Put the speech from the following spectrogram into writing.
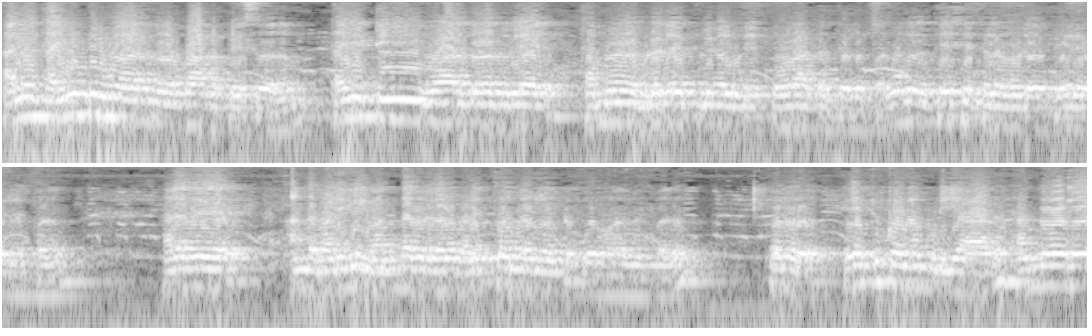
அல்லது தையிட்டி விவகாரம் தொடர்பாக பேசுவதும் தையிட்டி விவகாரம் தொடர்பிலே தமிழர் விடுதலை புலிகளுடைய போராட்டத்தை எழுப்பதும் அல்லது தேசிய தலைவருடைய பெயரை எழுப்பதும் அல்லது அந்த வழியில் வந்தவர்கள் வழித்தோன்றர்கள் என்று கூறுவதும் என்பதும் ஒரு ஏற்றுக்கொள்ள முடியாத தங்களுடைய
